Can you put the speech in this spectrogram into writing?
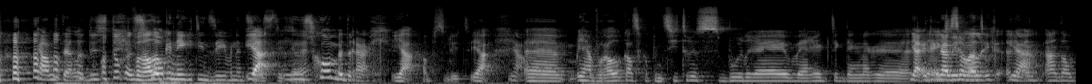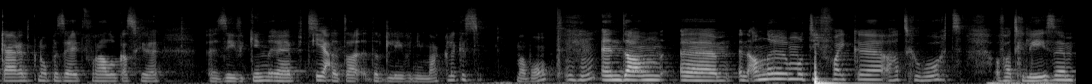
Kan tellen. Dus toch een vooral schoon... ook in Ja, 1967. een schoon bedrag. Ja, absoluut. Ja. Ja. Ehm, ja, vooral ook als je op een citrusboerderij werkt. Ik denk dat je Ja, ik de denk dat zo wel aan het- echt- ja. aan aan elkaar aan het knoppen bent. Vooral ook als je zeven kinderen hebt. Ja. Dat, dat, dat het leven niet makkelijk is. Maar bon. Mhm. En dan ehm, een ander motief wat ik eh, had gehoord of had gelezen,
